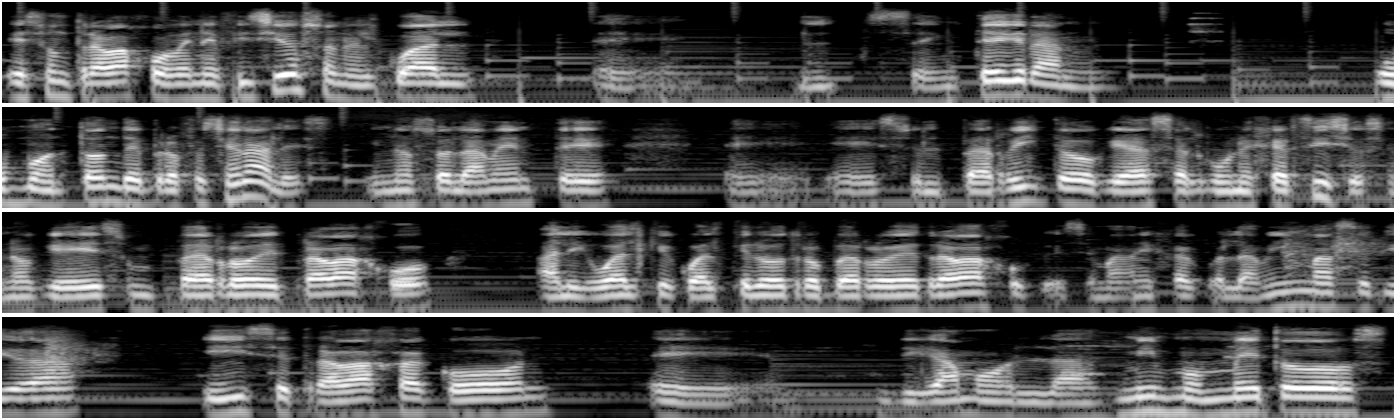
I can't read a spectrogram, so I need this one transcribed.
es un trabajo beneficioso en el cual eh, se integran un montón de profesionales. Y no solamente eh, es el perrito que hace algún ejercicio, sino que es un perro de trabajo, al igual que cualquier otro perro de trabajo que se maneja con la misma seriedad y se trabaja con, eh, digamos, los mismos métodos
